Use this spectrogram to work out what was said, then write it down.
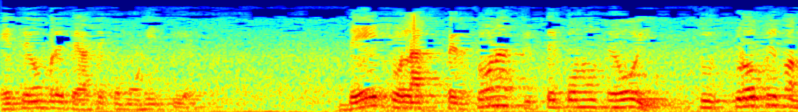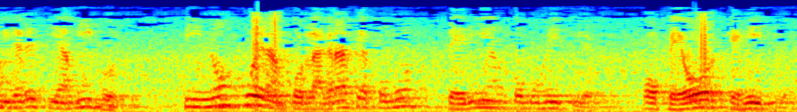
ese hombre se hace como Hitler. De hecho, las personas que usted conoce hoy, sus propios familiares y amigos, si no fueran por la gracia común, serían como Hitler, o peor que Hitler.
